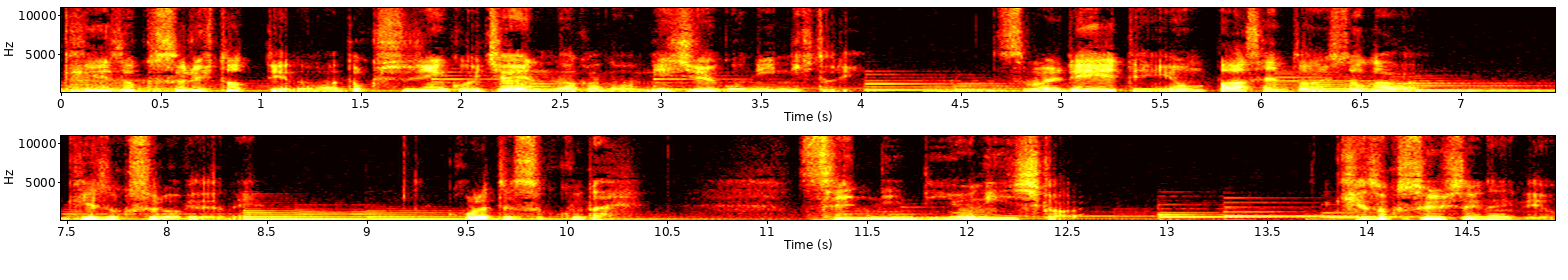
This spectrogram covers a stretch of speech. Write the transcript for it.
継続する人っていうのは読書人口1割の中の25人に1人。つまり0.4%の人が継続するわけだよね。これってすごくない？1000人で4人しか継続する人いないんだよ。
